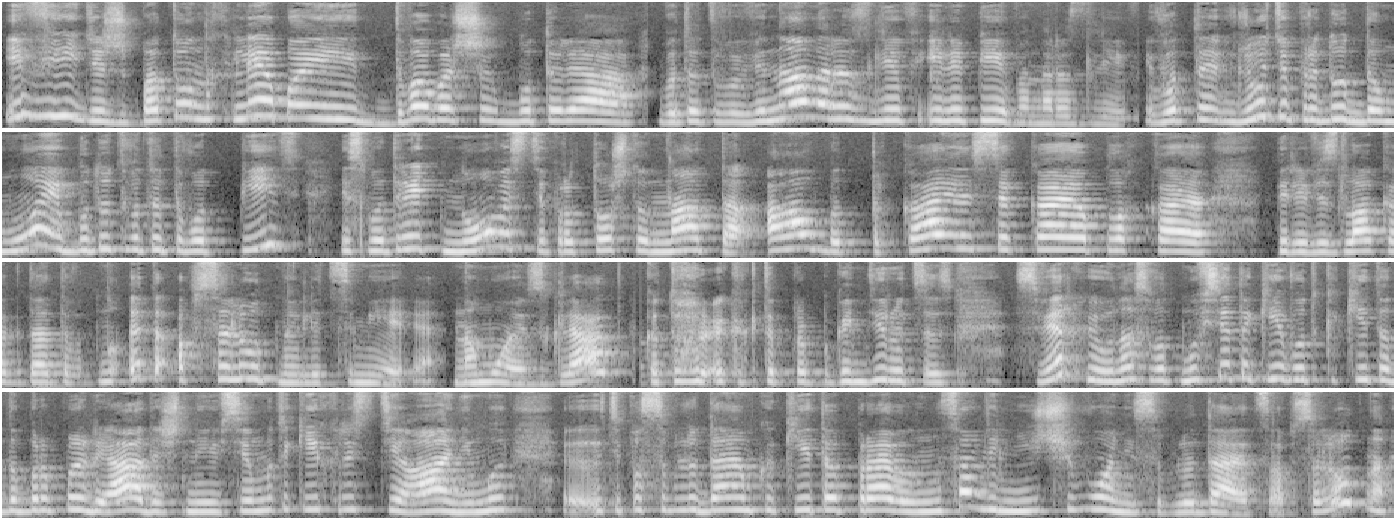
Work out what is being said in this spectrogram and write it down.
и видишь батон хлеба и два больших бутыля вот этого вина на разлив или пива на разлив. И вот люди придут домой и будут вот это вот пить и смотреть новости про то, что НАТО Алба такая всякая плохая, перевезла когда-то. Ну, это абсолютное лицемерие, на мой взгляд, которое как-то пропагандируется сверху. И у нас вот мы все такие вот какие-то добропорядочные, все мы такие христиане, мы э, типа соблюдаем какие-то правила. На самом деле ничего не соблюдается абсолютно.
